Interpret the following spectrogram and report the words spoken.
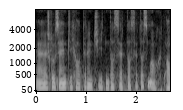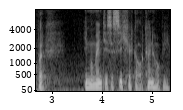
äh, schlussendlich hat er entschieden, dass er, dass er das macht. Aber im Moment ist es sicher gar kein Hobby.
